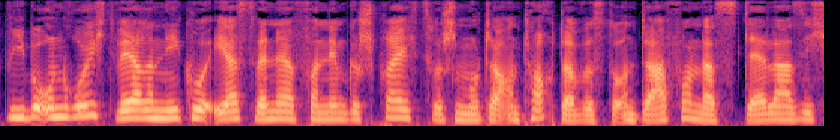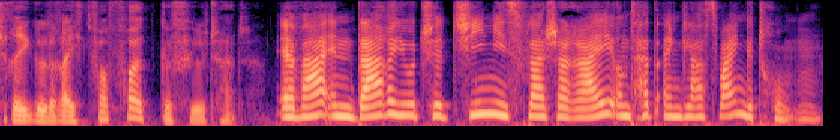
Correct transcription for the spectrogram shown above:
Wie beunruhigt wäre Nico erst, wenn er von dem Gespräch zwischen Mutter und Tochter wüsste und davon, dass Stella sich regelrecht verfolgt gefühlt hat. Er war in Dario Cecchinis Fleischerei und hat ein Glas Wein getrunken.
